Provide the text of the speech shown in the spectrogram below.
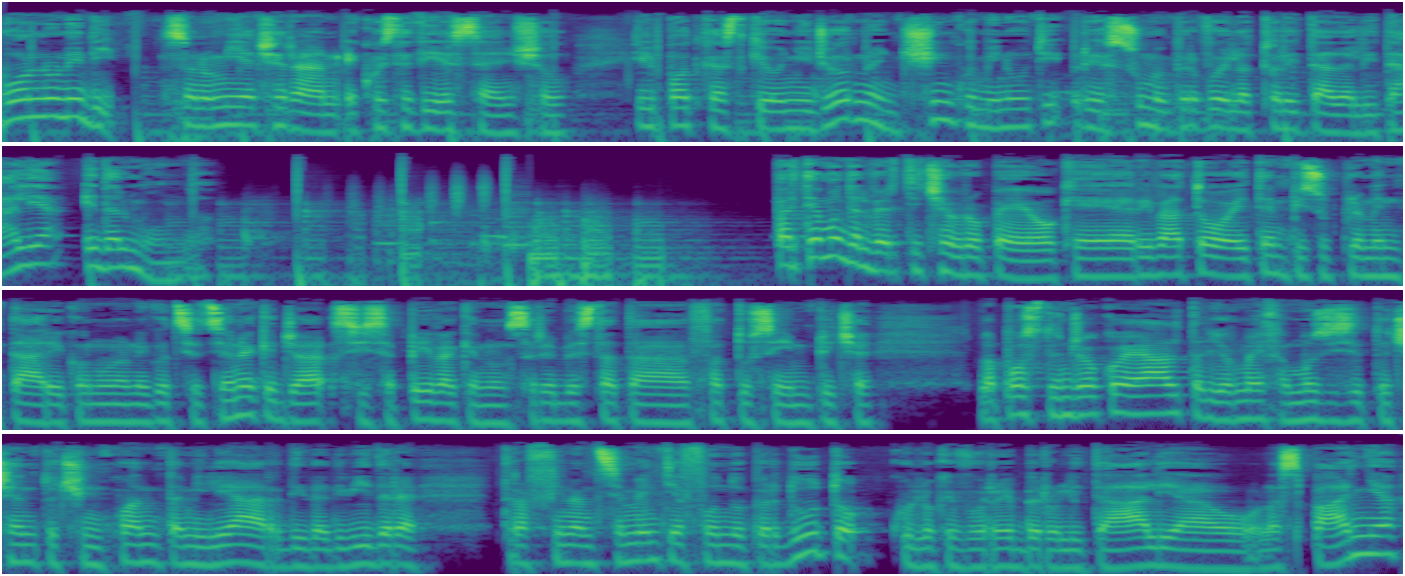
Buon lunedì, sono Mia Ceran e questo è The Essential, il podcast che ogni giorno in 5 minuti riassume per voi l'attualità dall'Italia e dal mondo. Partiamo dal vertice europeo che è arrivato ai tempi supplementari con una negoziazione che già si sapeva che non sarebbe stata affatto semplice. La posta in gioco è alta, gli ormai famosi 750 miliardi da dividere tra finanziamenti a fondo perduto, quello che vorrebbero l'Italia o la Spagna,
